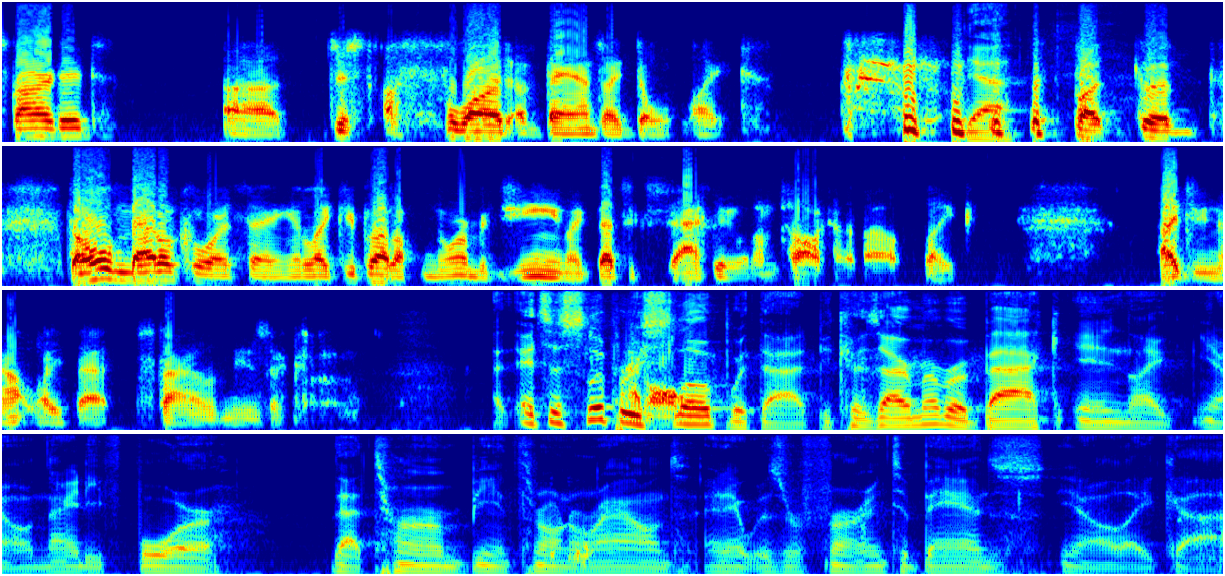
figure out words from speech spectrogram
started. Uh, just a flood of bands I don't like. Yeah. but the the whole metalcore thing, and like you brought up Norma Jean, like that's exactly what I'm talking about. Like, I do not like that style of music. It's a slippery slope with that because I remember back in like, you know, 94, that term being thrown around and it was referring to bands, you know, like, uh,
